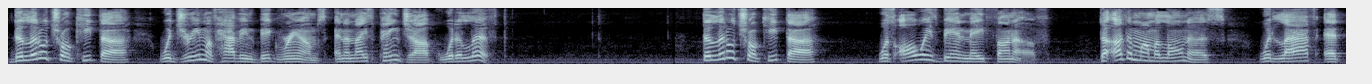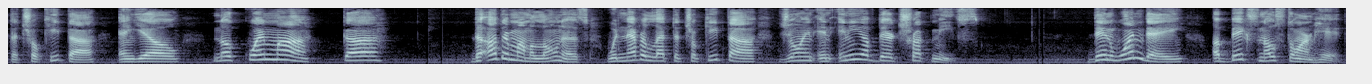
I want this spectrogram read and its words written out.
The little Troquita would dream of having big rims and a nice paint job with a lift. The little Troquita was always being made fun of. The other Mamalonas would laugh at the Troquita and yell, No ga. The other mamalonas would never let the Troquita join in any of their truck meets. Then one day, a big snowstorm hit.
